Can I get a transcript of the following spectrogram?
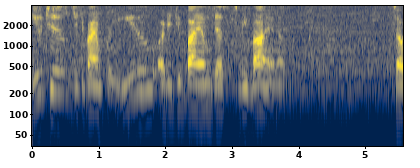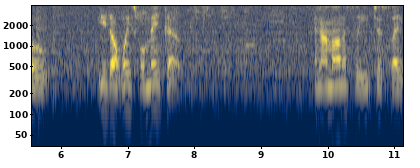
YouTube? Did you buy them for you? Or did you buy them just to be buying them? So you don't wasteful makeup. And I'm honestly just like,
